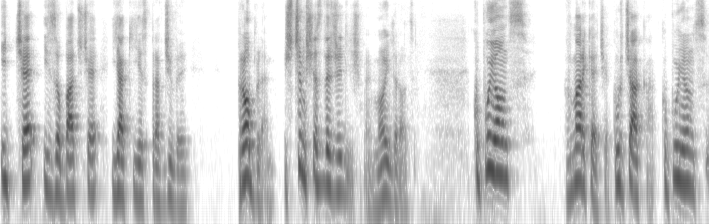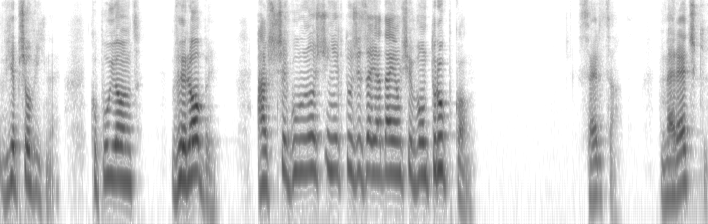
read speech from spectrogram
Idźcie i zobaczcie, jaki jest prawdziwy problem i z czym się zderzyliśmy, moi drodzy. Kupując w markecie kurczaka, kupując wieprzowinę, kupując wyroby, a w szczególności niektórzy zajadają się wątróbką serca, nereczki,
